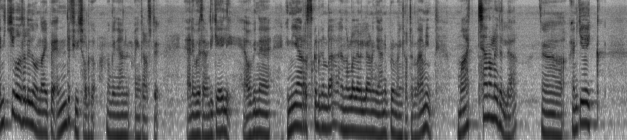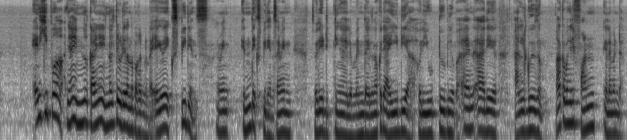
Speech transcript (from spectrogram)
എനിക്ക് പേഴ്സണലി തോന്നുന്നത് ഇപ്പോൾ എന്റെ ഫ്യൂച്ചർ എടുക്കാം. നമുക്ക് ഞാൻ മൈൻക്രാഫ്റ്റ് ഞാനിപ്പോൾ സെവന്റി കെ ആയില്ലേ അപ്പോൾ പിന്നെ ഇനി ഞാൻ റിസ്ക് എടുക്കണ്ട എന്നുള്ള ലെവലിലാണ് ഞാനിപ്പോഴും മൈൻക്രാഫ്റ്റ് എടുക്കുന്നത്. ഐ മീൻ മാറ്റാനുള്ള ഇതല്ല എനിക്ക് ലൈക്ക് എനിക്കിപ്പോൾ ഞാൻ ഇന്ന് കഴിഞ്ഞ ഇന്നലത്തെ വീഡിയോ തന്നെ പറഞ്ഞിട്ടുണ്ട്. ഏകദേശം എക്സ്പീരിയൻസ് ഐ മീൻ എന്ത് എക്സ്പീരിയൻസ് ഐ മീൻ ഒരു എഡിറ്റിംഗ് ആയാലും എന്തായാലും നമുക്കൊരു ഐഡിയ ഒരു യൂട്യൂബിലും ഒരു അൽഗുരിതം അതൊക്കെ ഭയങ്കര ഫൺ എലമെന്റാണ്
